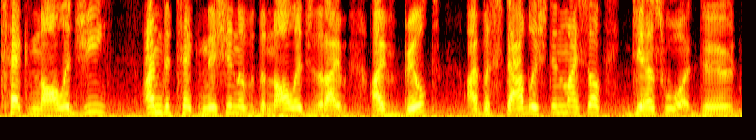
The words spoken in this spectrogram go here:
technology, I'm the technician of the knowledge that I've, I've built, I've established in myself. Guess what, dude?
